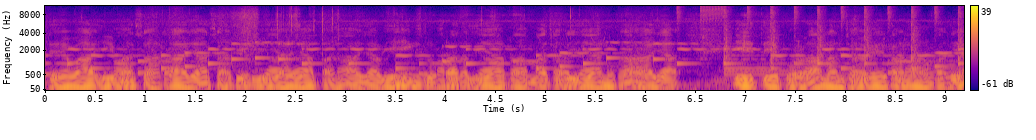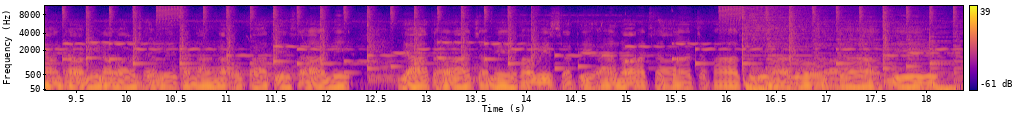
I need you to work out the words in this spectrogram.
เทวาอิมัสตายาสัพพิติยายาปนายาวิหิงสุปรัตติยาพระมจริยานุกายาอิติปุรานันจเวทนังปฏิยังคามินาวันจเวทนังนาอุปาเทสามิยาตาจะเมภวิสติอนวัชตาจะพาสุหโรจาติ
